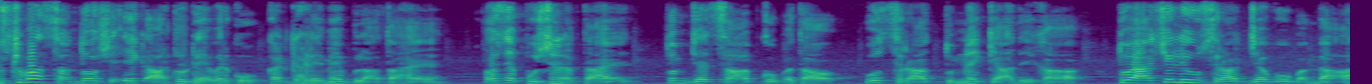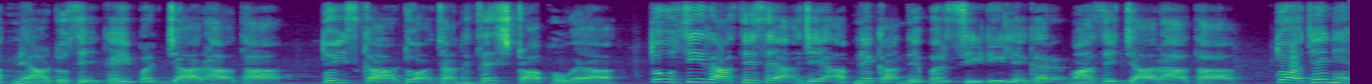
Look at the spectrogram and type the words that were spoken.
उसके बाद संतोष एक ऑटो ड्राइवर को कटघरे में बुलाता है। और उसे पूछने लगता है, तुम जज साहब को बताओ, उस रात तुमने क्या देखा? तो एक्चुअली उस रात जब वो बंदा अपने ऑटो से कहीं पर जा रहा था तो इसका ऑटो अचानक से स्टॉप हो गया। तो उसी रास्ते से अजय अपने कांधे पर सीढ़ी लेकर वहाँ से जा रहा था। तो अजय ने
